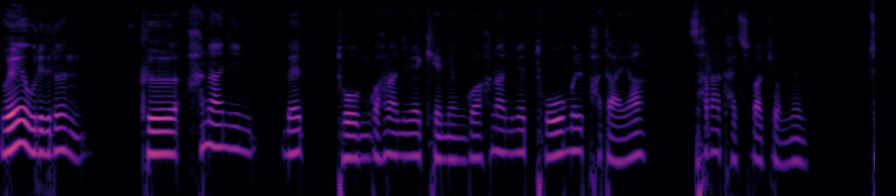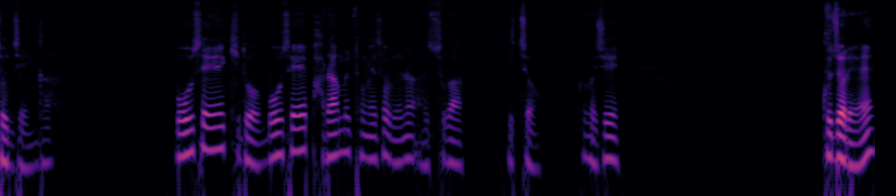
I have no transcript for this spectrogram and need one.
왜 우리들은 그 하나님의 도움과 하나님의 계명과 하나님의 도움을 받아야 살아갈 수밖에 없는 존재인가? 모세의 기도, 모세의 바람을 통해서 우리는 알 수가 있죠. 그것이 구절에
